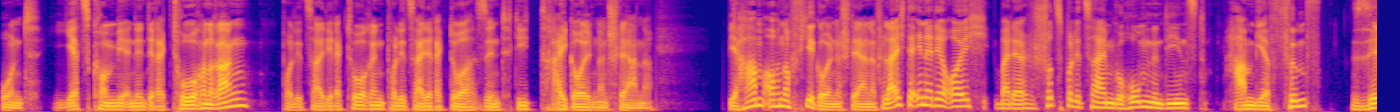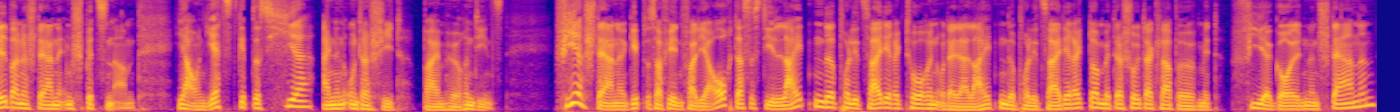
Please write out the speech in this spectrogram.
Und jetzt kommen wir in den Direktorenrang. Polizeidirektorin, Polizeidirektor sind die drei goldenen Sterne. Wir haben auch noch vier goldene Sterne. Vielleicht erinnert ihr euch, bei der Schutzpolizei im gehobenen Dienst haben wir fünf silberne Sterne im Spitzenamt. Ja, und jetzt gibt es hier einen Unterschied beim höheren Dienst. Vier Sterne gibt es auf jeden Fall ja auch. Das ist die leitende Polizeidirektorin oder der leitende Polizeidirektor mit der Schulterklappe mit vier goldenen Sternen.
